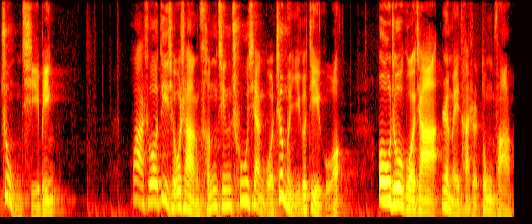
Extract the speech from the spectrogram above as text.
重骑兵。话说，地球上曾经出现过这么一个帝国，欧洲国家认为它是东方，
